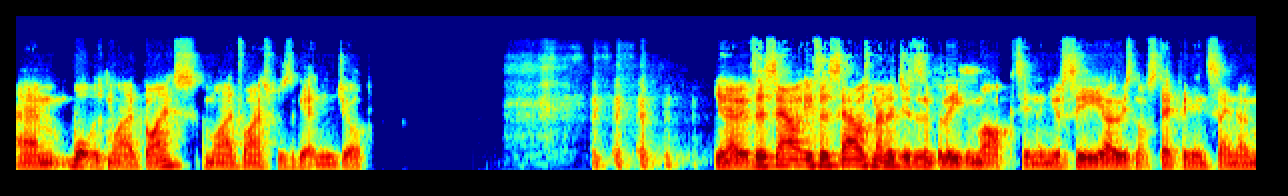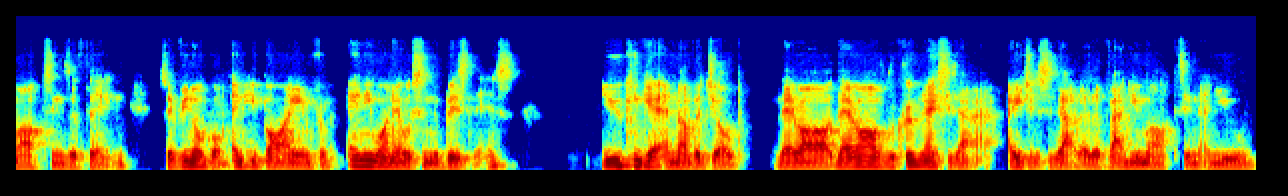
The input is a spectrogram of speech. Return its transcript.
um, what was my advice? My advice was to get a new job. you know, if the sales if the sales manager doesn't believe in marketing and your CEO is not stepping in saying no, marketing's a thing. So if you've not got any buy-in from anyone else in the business, you can get another job. There are there are recruitment agencies out, agencies out there that value marketing, and you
